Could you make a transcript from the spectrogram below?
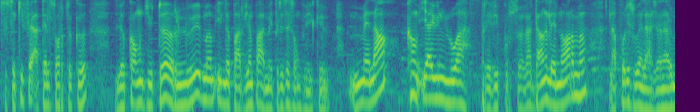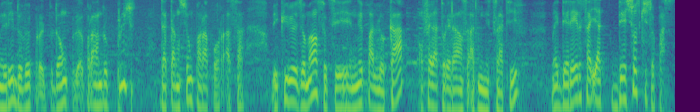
ce qui fait à telle sorte que le conducteur lui-même, il ne parvient pas à maîtriser son véhicule. Maintenant, comme il y a une loi prévue pour cela, dans les normes, la police ou la gendarmerie devait donc prendre plus d'attention par rapport à ça. Mais curieusement, ce n'est pas le cas. On fait la tolérance administrative, mais derrière ça, il y a des choses qui se passent,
